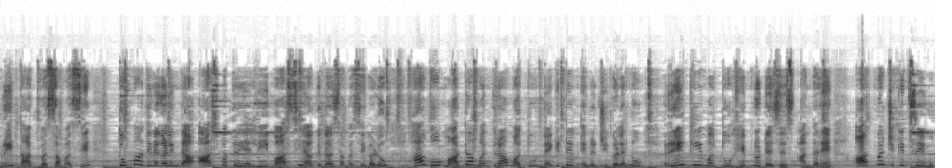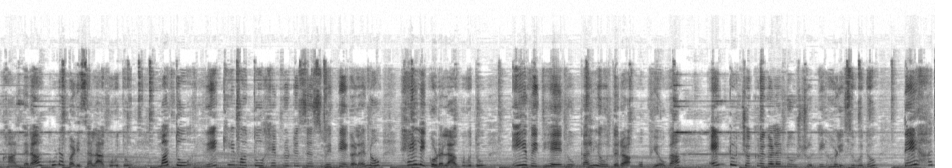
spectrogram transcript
ಪ್ರೇತಾತ್ಮ ಸಮಸ್ಯೆ ತುಂಬಾ ದಿನಗಳಿಂದ ಆಸ್ಪತ್ರೆಯಲ್ಲಿ ವಾಸಿಯಾಗದ ಸಮಸ್ಯೆಗಳು ಹಾಗೂ ಮಾಟ ಮಂತ್ರ ಮತ್ತು ನೆಗೆಟಿವ್ ಎನರ್ಜಿಗಳನ್ನು ರೇಖಿ ಮತ್ತು ಹಿಪ್ನೋಟಿಸಿಸ್ ಅಂದರೆ ಆತ್ಮಚಿಕಿತ್ಸೆ ಮುಖಾಂತರ ಗುಣಪಡಿಸಲಾಗುವುದು ಮತ್ತು ರೇಖಿ ಮತ್ತು ಹಿಪ್ನೋಟಿಸಿಸ್ ವಿದ್ಯೆಗಳನ್ನು ಹೇಳಿಕೊಡಲಾಗುವುದು. ಈ ವಿದ್ಯೆಯನ್ನು ಕಲಿಯುವುದರ ಉಪಯೋಗ ಎಂಟು ಚಕ್ರಗಳನ್ನು ಶುದ್ಧಿಗೊಳಿಸುವುದು, ದೇಹದ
